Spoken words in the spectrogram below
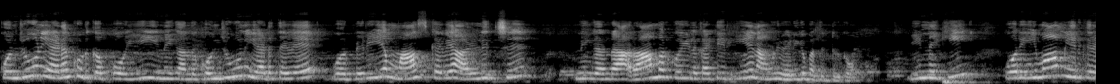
கொஞ்சோண்டு இடம் கொடுக்க போய் இன்றைக்கி அந்த கொஞ்சோண்டு இடத்தவே ஒரு பெரிய மாஸ்கவே அழித்து நீங்கள் ராமர் கோயிலை கட்டியிருக்கீங்க நாங்களும் வேடிக்கை பார்த்துட்ருக்கோம் இன்றைக்கி ஒரு இமாம் இருக்கிற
